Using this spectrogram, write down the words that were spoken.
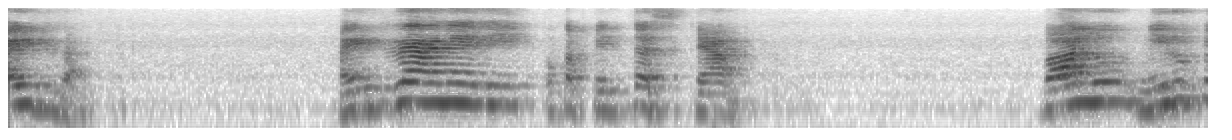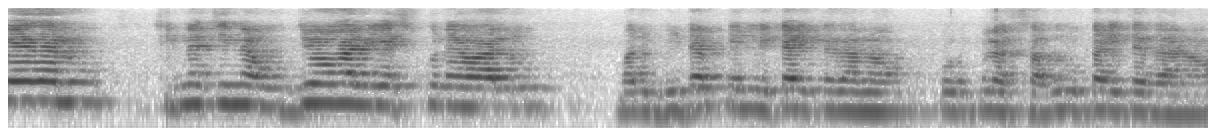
హైడ్రా. హైడ్రా అనేది ఒక పెద్ద స్కామ్. వాళ్ళు నిరుపేదలు చిన్న చిన్న ఉద్యోగాలు చేసుకునే వాళ్ళు మరి బిడ్డ పెళ్ళికి అవుతుందనో కొడుకుల చదువుకి అవుతుందనో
